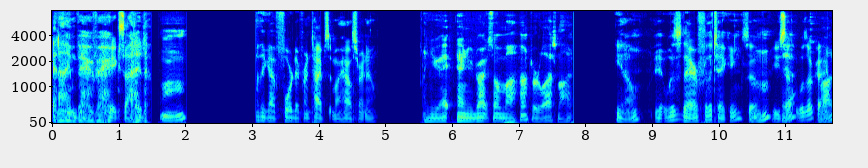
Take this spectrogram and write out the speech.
and I am very very excited. Mm-hmm. I think I have four different types at my house right now. And you ate, and you drank some of my Hunter last night. You know, it was there for the taking, so Mhm, you said yeah. it was okay. I,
